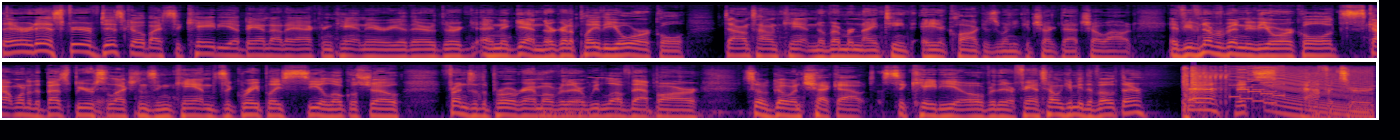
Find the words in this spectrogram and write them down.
There it is, Fear of Disco by Cicadia, band out of Akron, Canton area. There, they're and again, they're going to play the Auricle downtown Canton, November nineteenth, eight o'clock is when you can check that show out. If you've never been to the Auricle, it's got one of the best beer selections in Canton. It's a great place to see a local show. Friends of the program over there, we love that bar. So go and check out Cicadia over there. Fantone, give me the vote there. Eh, it's half a turd.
